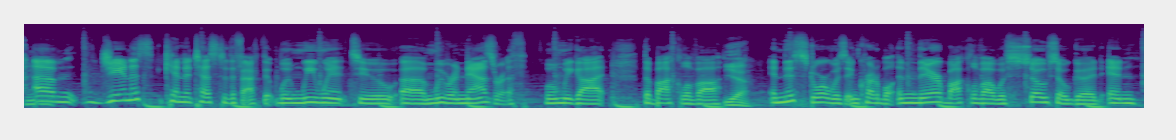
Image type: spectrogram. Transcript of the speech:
Mm. Um, Janice can attest to the fact that when we went to, um, we were in Nazareth when we got the baklava. Yeah. And this store was incredible. And their baklava was so, so good. And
